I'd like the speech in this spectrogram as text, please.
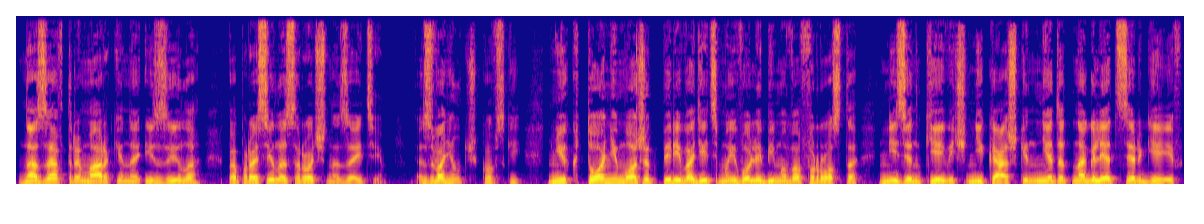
На завтра Маркина из Ила попросила срочно зайти. Звонил Чуковский. «Никто не может переводить моего любимого Фроста. Ни Зенкевич, ни Кашкин, ни этот наглец Сергеев».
